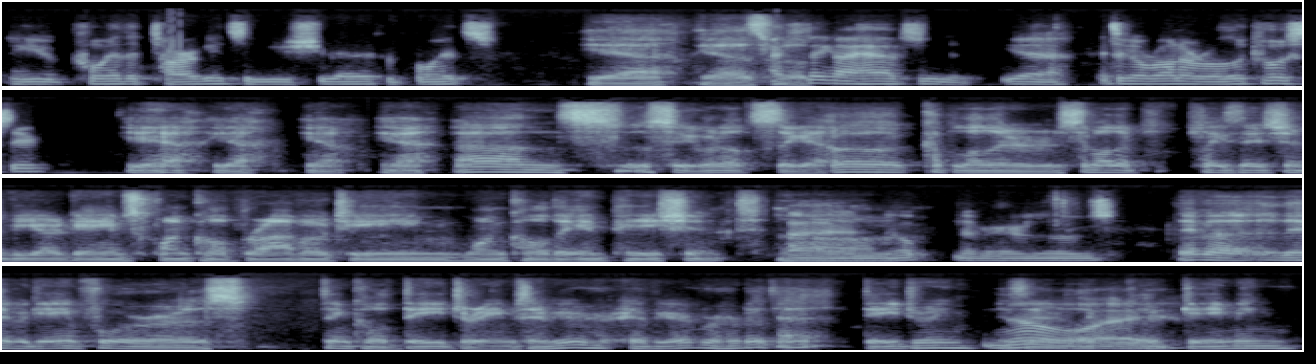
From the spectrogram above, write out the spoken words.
You point at the targets and you shoot at it for points. Yeah, yeah, I think I have seen it. Yeah, it's like a run on a roller coaster. Yeah, yeah, yeah, yeah. And let's see what else they got. Oh, a couple other, some other PlayStation VR games. One called Bravo Team. One called The Impatient. Uh, Um, nope, never heard of those. They have a they have a game for a thing called Daydreams. Have you have you ever heard of that? Daydream? Is there No, like a I- gaming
